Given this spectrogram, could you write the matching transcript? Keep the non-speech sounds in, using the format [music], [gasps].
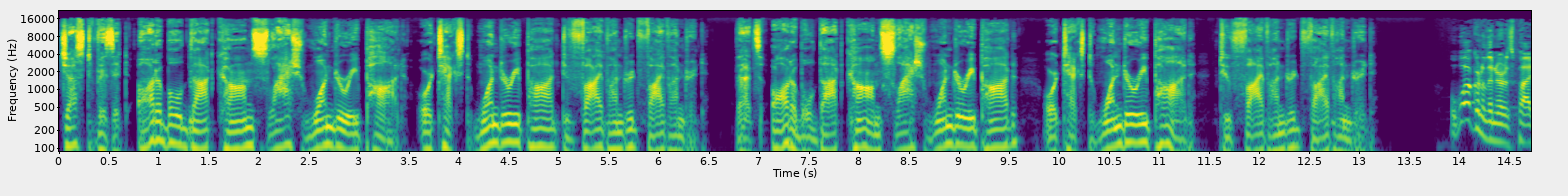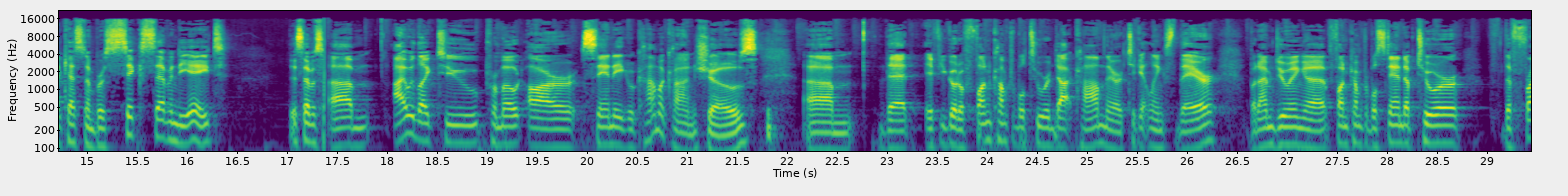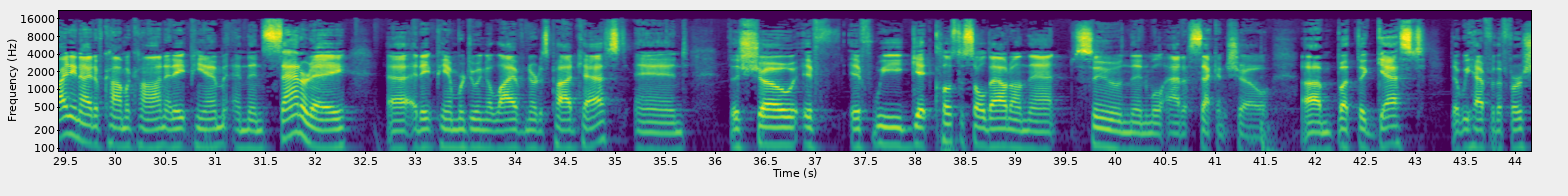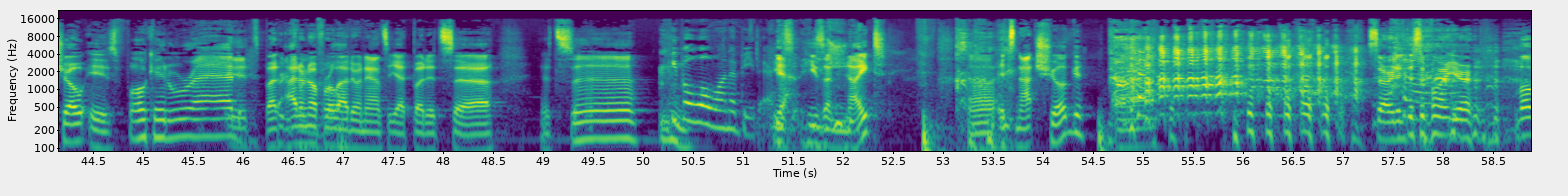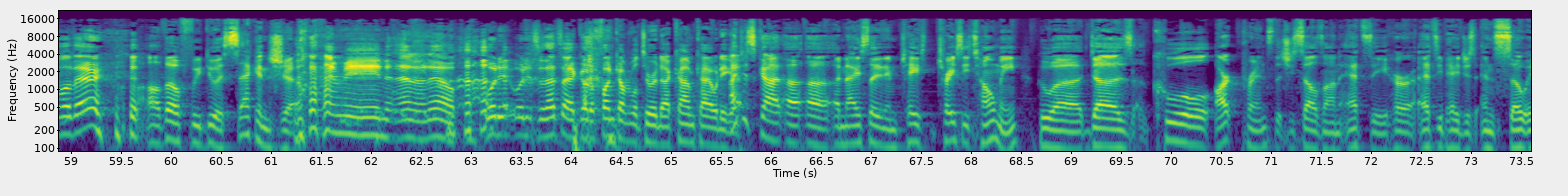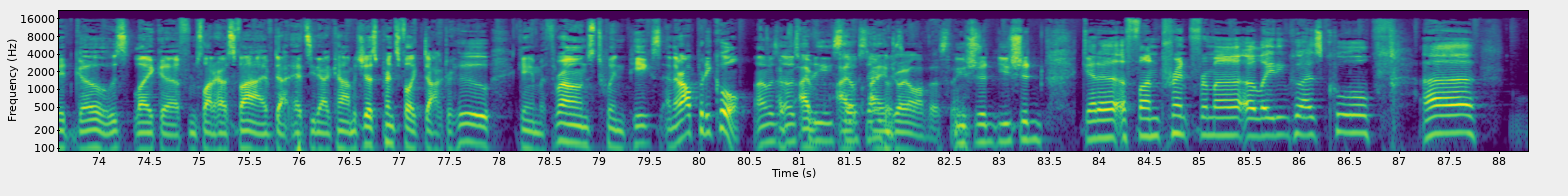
Just visit audible.com slash WonderyPod or text WonderyPod to 500, 500. That's audible.com slash WonderyPod or text WonderyPod to 500, 500. Welcome to the Nerdist Podcast number 678. This episode, um, I would like to promote our San Diego Comic Con shows. Um, that if you go to funcomfortabletour.com, there are ticket links there. But I'm doing a Fun Comfortable stand up tour the Friday night of Comic Con at 8 p.m. And then Saturday uh, at 8 p.m., we're doing a live Nerdist podcast. And the show, if if we get close to sold out on that soon, then we'll add a second show. Um, but the guest that we have for the first show is fucking rad. It's but I don't know if we're allowed to announce it yet. But it's uh, it's uh, [clears throat] People will want to be there. he's, he's a knight. Uh, it's not Shug. Uh, [laughs] [laughs] sorry to disappoint your bubble there. Although if we do a second show, [laughs] I mean, I don't know. What, it, what it, so that's uh, go to funcomfortabletour.com. Kai, what do you got? I just got a, a, a nice lady named Chase, Tracy Tomey who uh, does cool art prints that she sells on Etsy. Her Etsy page is and so it goes, like uh, from slaughterhouse5.etsy.com. But she does prints for like Doctor Who, Game of Thrones, Twin Peaks, and they're all pretty cool. I was, I was I've- pretty I- stoked. I those. enjoy all of those things. You should you should get a, a fun print from a, a lady who has cool. Uh,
